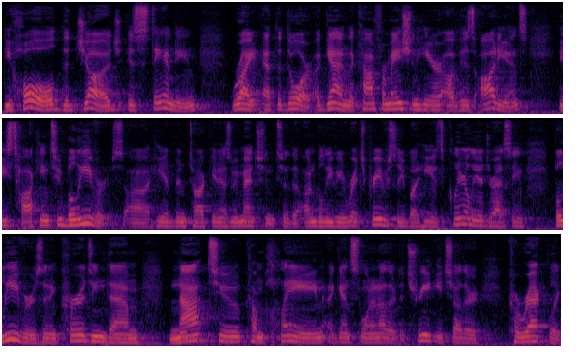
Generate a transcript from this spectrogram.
Behold, the judge is standing right at the door. Again, the confirmation here of his audience. He's talking to believers. Uh, he had been talking, as we mentioned, to the unbelieving rich previously, but he is clearly addressing believers and encouraging them not to complain against one another, to treat each other correctly.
